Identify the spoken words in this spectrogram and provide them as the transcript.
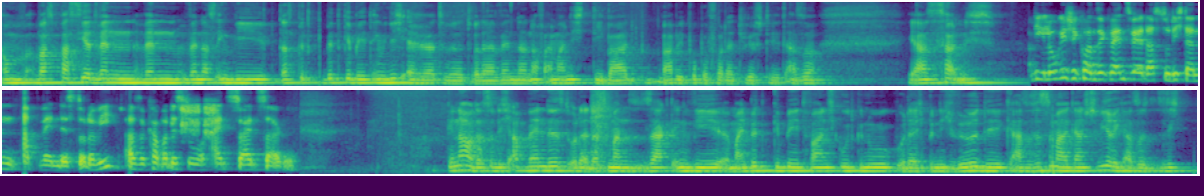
was passiert, wenn, wenn, wenn das irgendwie, das Bittgebet irgendwie nicht erhört wird oder wenn dann auf einmal nicht die Barbie-Puppe vor der Tür steht. Also, ja, es ist halt nicht. Die logische Konsequenz wäre, dass du dich dann abwendest, oder wie? Also kann man das so eins zu eins sagen? Genau, dass du dich abwendest oder dass man sagt irgendwie, mein Bittgebet war nicht gut genug oder ich bin nicht würdig. Also es ist immer ganz schwierig. Also sich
